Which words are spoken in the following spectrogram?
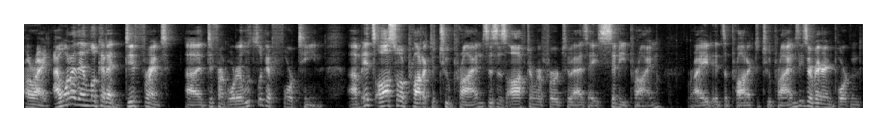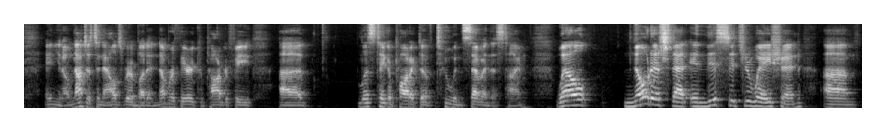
All right, I want to then look at a different uh, different order. Let's look at 14. Um, it's also a product of two primes. This is often referred to as a semi-prime, right? It's a product of two primes. These are very important, and you know, not just in algebra, but in number theory, cryptography. Uh, let's take a product of two and seven this time. Well, notice that in this situation, um,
